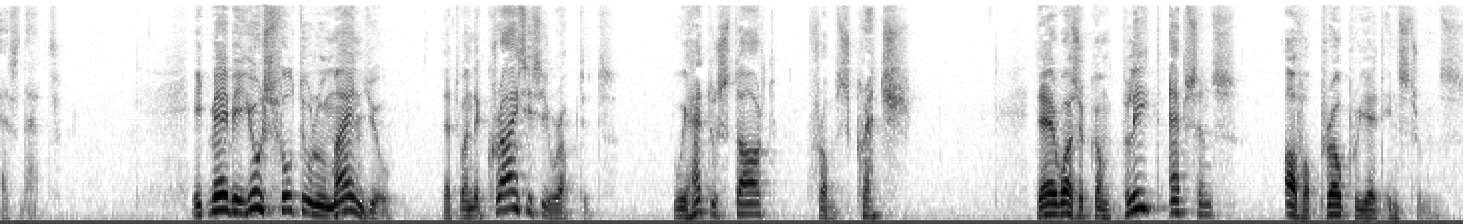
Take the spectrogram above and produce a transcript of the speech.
as that. It may be useful to remind you that when the crisis erupted, we had to start from scratch there was a complete absence of appropriate instruments.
